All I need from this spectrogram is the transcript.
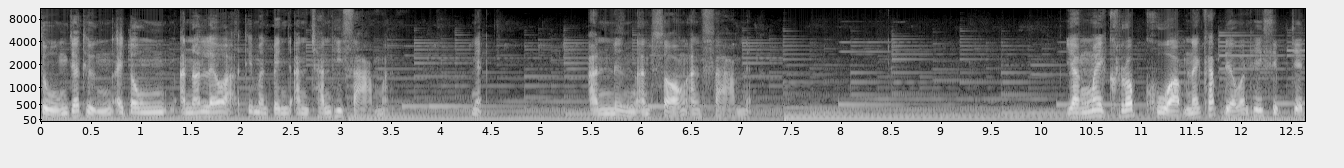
สูงจะถึงไอ้ตรงอันนั้นแล้วอะที่มันเป็นอันชั้นที่สามอะเนี่ยอันหนึ่งอันสองอันสามเนี่ยยังไม่ครบขวบนะครับ เดี๋ยววันที่สิบเจ็ด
